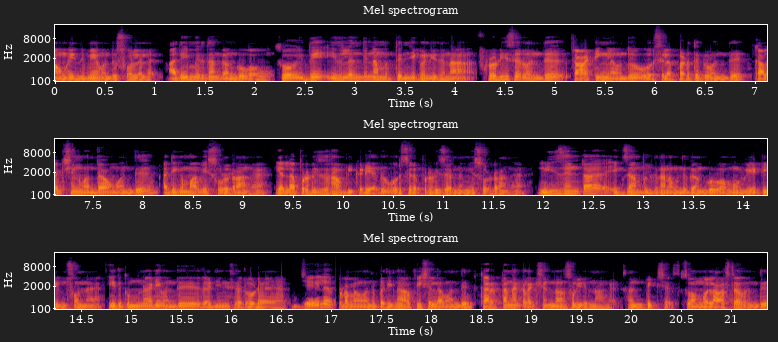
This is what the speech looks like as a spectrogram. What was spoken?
அவங்க எதுவுமே வந்து சொல்லலை. அதேமாரி தான் கங்குவாவும். ஸோ இதே இதுலேருந்து நம்ம தெரிஞ்சுக்க வேண்டியதுன்னா ப்ரொடியூசர் வந்து ஸ்டார்டிங்கில் வந்து ஒரு சில படத்துக்கு வந்து கலெக்ஷன் வந்து அவங்க வந்து அதிகமாகவே சொல்கிறாங்க எல்லா ப்ரொடியூசரும் அப்படி கிடையாது. ஒரு சில ப்ரொடியூசர் இந்த சொல்கிறாங்க ரீசெண்டாக எக்ஸாம்பிளுக்கு தான் நான் வந்து கங்குவாவும் வேட்டியும் சொன்னேன். இதுக்கு முன்னாடி வந்து ரஜினி சாரோட ஜெயிலர் படம்லாம் வந்து பார்த்தீங்கன்னா அஃபிஷியல் ஆக்சுவலாக வந்து கரெக்டான கலெக்ஷன் தான் சொல்லியிருந்தாங்க சன் பிக்சர்ஸ் ஸோ அவங்க லாஸ்ட்டாக வந்து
